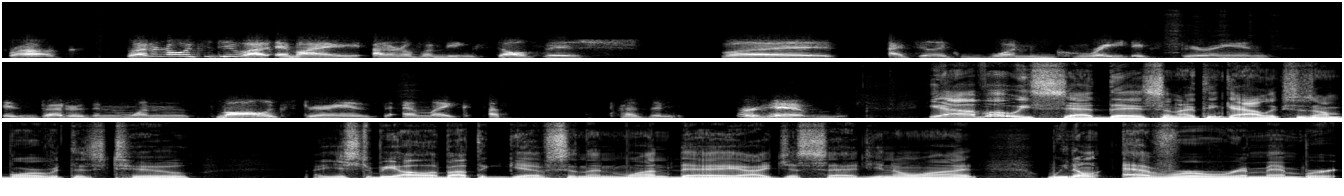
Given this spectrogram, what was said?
truck. So I don't know what to do. I- Am I? I don't know if I'm being selfish, but I feel like one great experience is better than one small experience and like a present for him. Yeah, I've always said this, and I think Alex is on board with this too. I used to be all about the gifts, and then one day I just said, you know what? We don't ever remember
